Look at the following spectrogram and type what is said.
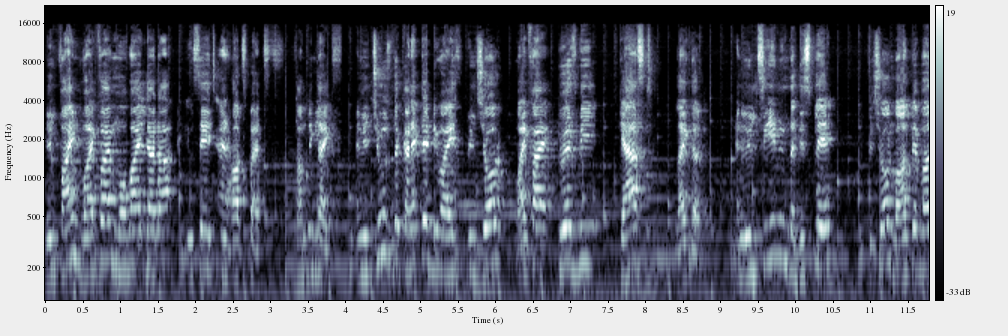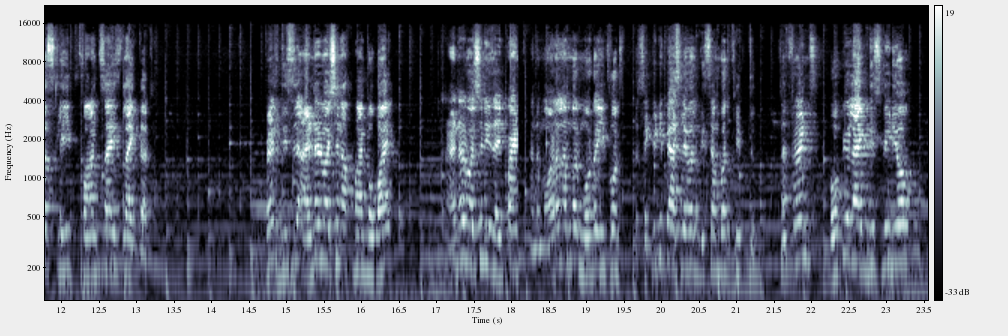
we'll find Wi-Fi, mobile data, usage and hotspots, something like. And we choose the connected device, will show Wi-Fi, USB, cast, like that. And we will see in the display, it will show wallpaper, sleep, font size like that. Friends, this is Android version of my mobile. Android version is 8. Point, and the model number Moto E4. The security patch level December 5th. So friends, hope you like this video.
